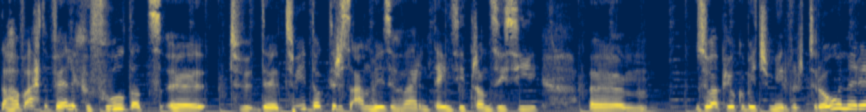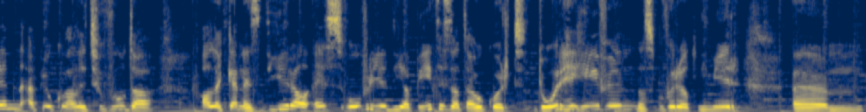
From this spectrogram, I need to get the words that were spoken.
dat gaf echt een veilig gevoel dat uh, de twee dokters aanwezig waren tijdens die transitie. Um, zo heb je ook een beetje meer vertrouwen erin. Heb je ook wel het gevoel dat alle kennis die er al is over je diabetes, dat dat ook wordt doorgegeven. Dat is bijvoorbeeld niet meer um,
